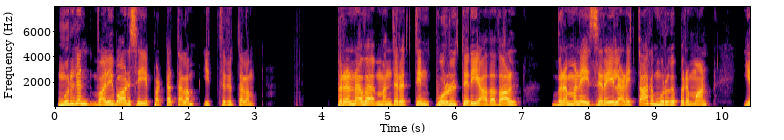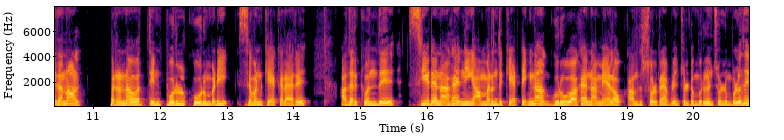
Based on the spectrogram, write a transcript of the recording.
முருகன் வழிபாடு செய்யப்பட்ட தலம் இத்திருத்தலம். பிரணவ மந்திரத்தின் பொருள் தெரியாததால் பிரம்மனை சிறையில் அடைத்தார் முருகப்பெருமான். இதனால் பிரணவத்தின் பொருள் கூறும்படி சிவன் கேட்குறாரு அதற்கு வந்து சீடனாக நீங்கள் அமர்ந்து கேட்டிங்கன்னா குருவாக நான் மேலே உட்காந்து சொல்கிறேன் அப்படின்னு சொல்லிட்டு முருகன் சொல்லும் பொழுது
